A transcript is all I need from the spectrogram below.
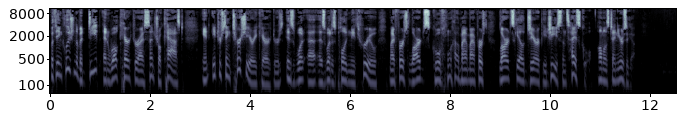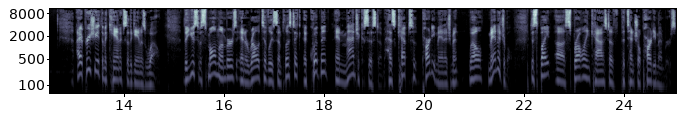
But the inclusion of a deep and well characterized central cast and interesting tertiary characters is what uh, is what is pulling me through my first large school, my, my first large scale JRPG since high school, almost ten years ago. I appreciate the mechanics of the game as well. The use of small numbers and a relatively simplistic equipment and magic system has kept party management, well, manageable, despite a sprawling cast of potential party members.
